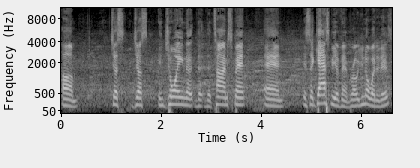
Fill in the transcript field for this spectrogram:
um, just just enjoying the, the, the time spent, and it's a Gatsby event, bro. You know what it is.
